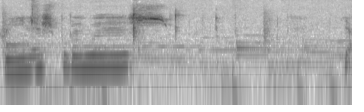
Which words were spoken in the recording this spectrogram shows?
greenish bluish. Yeah.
